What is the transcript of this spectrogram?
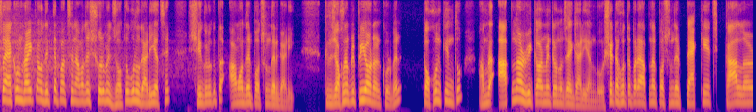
সো এখন রাইট দেখতে পাচ্ছেন আমাদের শোরুমে যতগুলো গাড়ি আছে, সেগুলো কিন্তু আমাদের পছন্দের গাড়ি। কিন্তু যখন আপনি প্রি অর্ডার করবেন তখন কিন্তু আমরা আপনার রিকোয়ারমেন্ট অনুযায়ী গাড়ি আনব। সেটা হতে পারে আপনার পছন্দের প্যাকেজ কালার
